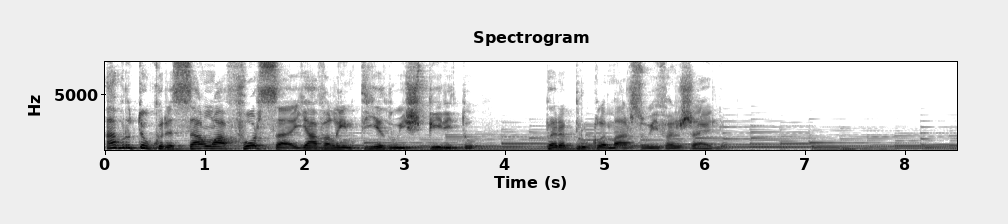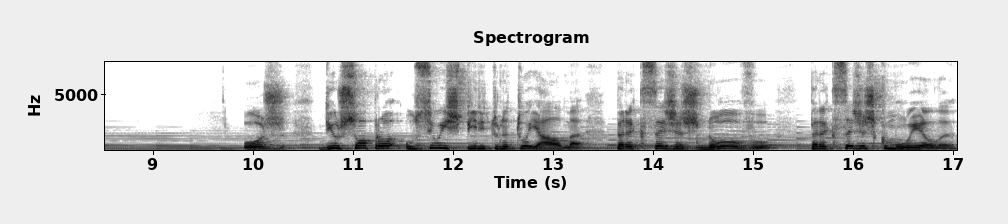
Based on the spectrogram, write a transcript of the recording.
Abre o teu coração à força e à valentia do Espírito para proclamares o Evangelho. Hoje, Deus sopra o seu espírito na tua alma para que sejas novo, para que sejas como Ele.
